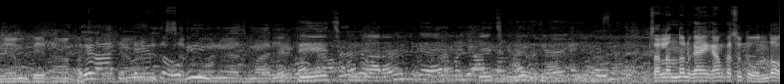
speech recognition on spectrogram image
हम पे पर तो सब दोनों आजमा रहे हैं। तेज को तेज हो चल अंदर गए काम का सो तो दो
